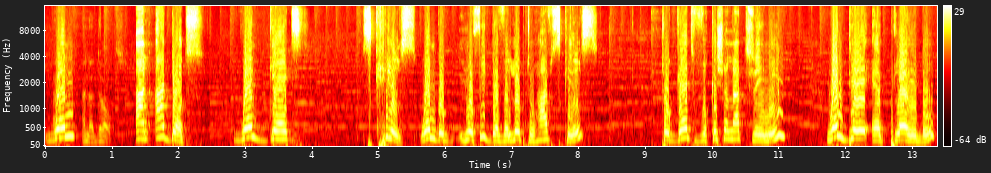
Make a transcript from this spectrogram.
when An adult. and adults when get skills when go you fit develop to have skills to get vocational training when dey employable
